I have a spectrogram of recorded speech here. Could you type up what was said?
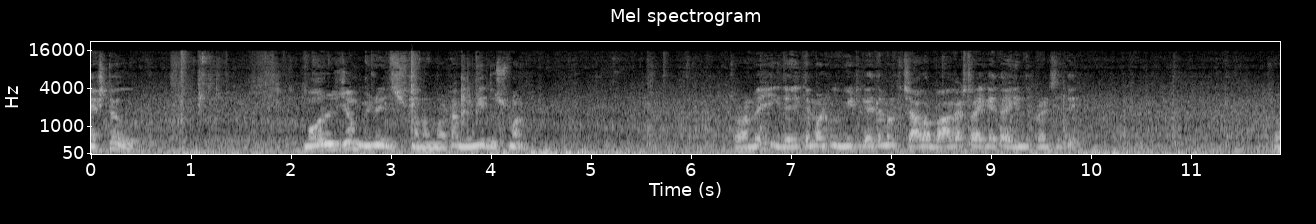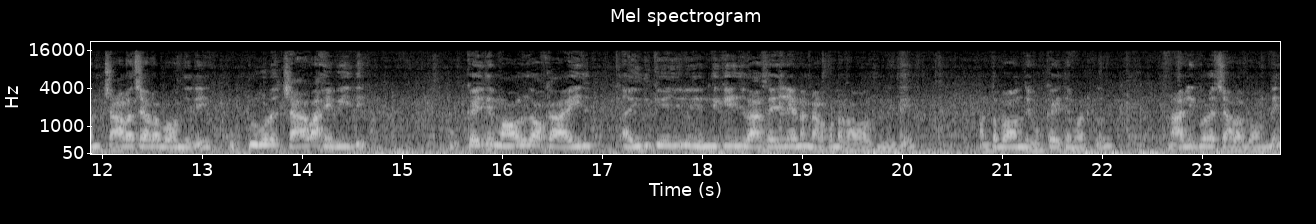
నెక్స్ట్ మోరిజో మినీ దుష్మన్ అనమాట మినీ దుష్మన్. చూడండి ఇదైతే మనకు వీటికైతే మనకు చాలా బాగా స్ట్రైక్ అయితే అయింది ఫ్రెండ్స్ ఇది. చూడండి చాలా చాలా బాగుంది ఇది. ఉక్కులు కూడా చాలా హెవీ ఇది. కుక్ అయితే మామూలుగా ఒక ఐదు ఐదు కేజీలు ఎనిమిది కేజీలు ఆ సైజులైనా మెలకుండా రావాల్సింది ఇది. అంత బాగుంది కుక్ అయితే మటుకు. నాలుగు కూడా చాలా బాగుంది.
